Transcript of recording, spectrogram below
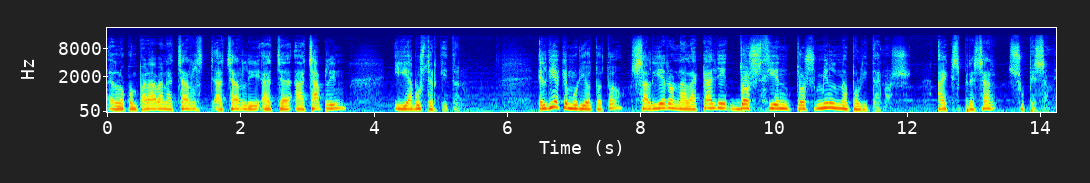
eh, lo comparaban a, Charles, a, Charlie, a, Chaplin y a Buster Keaton. El día que murió Toto, salieron a la calle 200.000 napolitanos a expresar su pésame.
